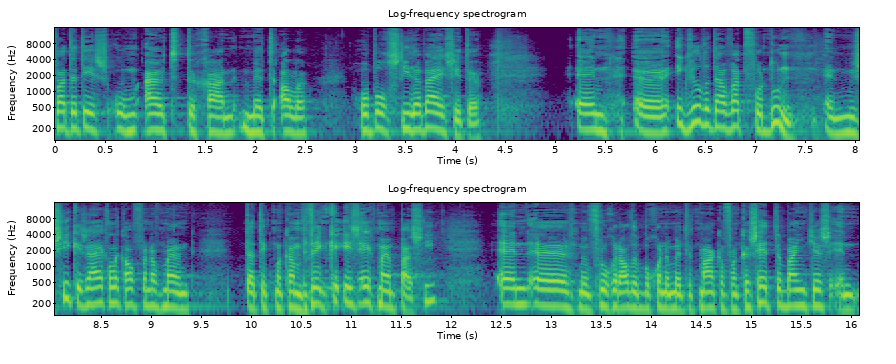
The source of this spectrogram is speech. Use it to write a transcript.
wat het is om uit te gaan met alle hobbels die daarbij zitten. En eh, ik wilde daar wat voor doen. En muziek is eigenlijk al vanaf mijn, dat ik me kan bedenken, is echt mijn passie. En eh, ik ben vroeger altijd begonnen met het maken van cassettebandjes. En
